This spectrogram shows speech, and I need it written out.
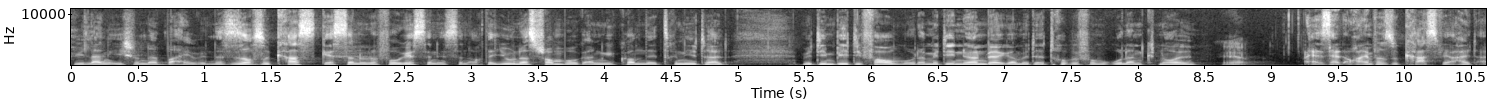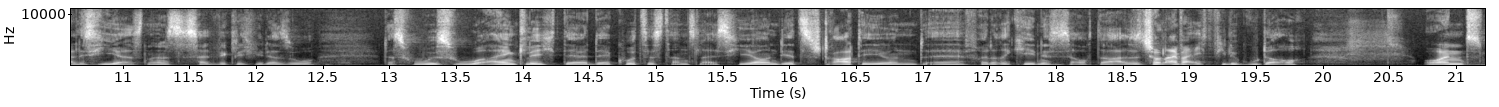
wie lang ich schon dabei bin. Das ist auch so krass. Gestern oder vorgestern ist dann auch der Jonas Schomburg angekommen. Der trainiert halt mit dem BTV oder mit den Nürnberger, mit der Truppe vom Roland Knoll. Ja. Es ist halt auch einfach so krass, wer halt alles hier ist. Ne? Das ist halt wirklich wieder so das Who is Who eigentlich. Der, der Kurzdistanzler ist hier und jetzt Strati und äh, Frederik Henes ist auch da. Also es ist schon einfach echt viele gute auch. Und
